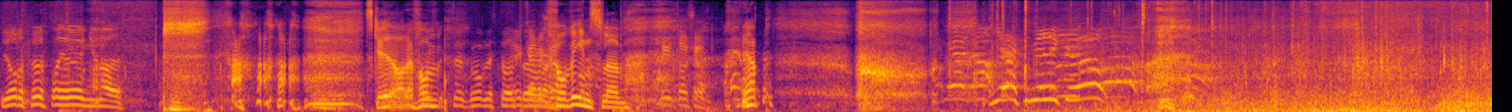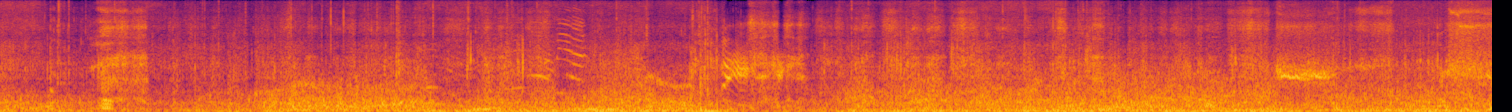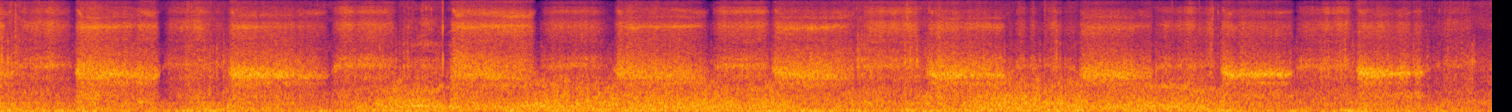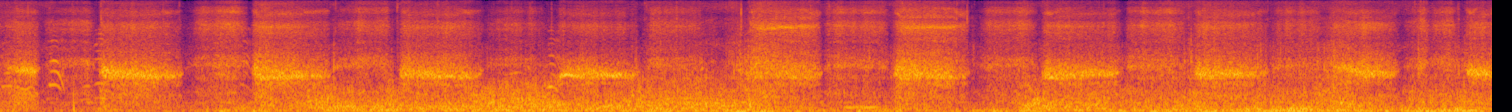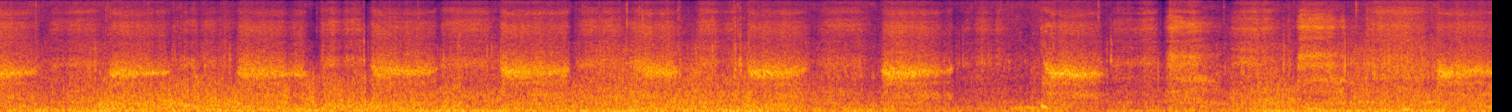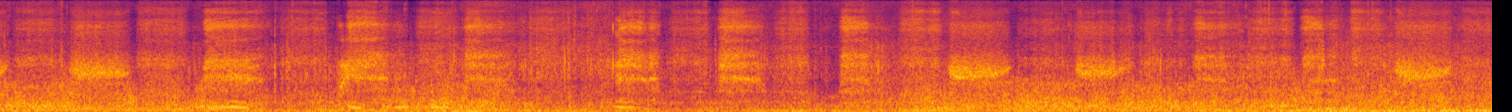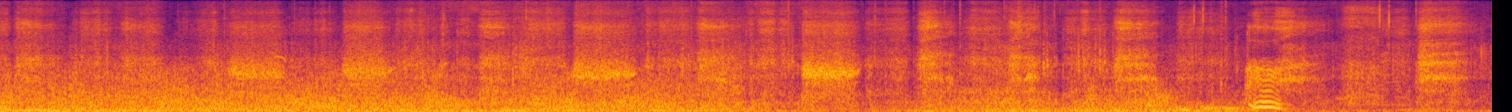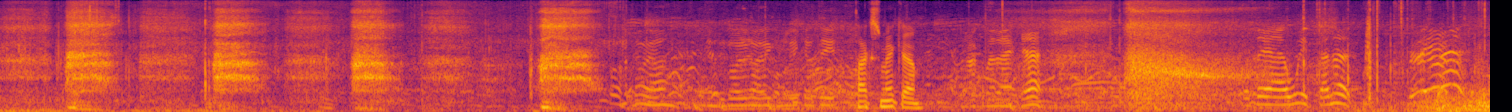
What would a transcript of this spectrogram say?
Gör det för Östra nu. Ska jag göra det för, för Vinslöv? Titta och kör. Japp. Ja, kom igen Rickard! Ah! Oh. Tack så mycket. Tack med Denke. Och det är whippen nu.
